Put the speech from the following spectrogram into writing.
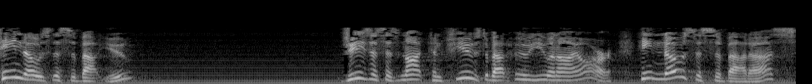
He knows this about you. Jesus is not confused about who you and I are. He knows this about us.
